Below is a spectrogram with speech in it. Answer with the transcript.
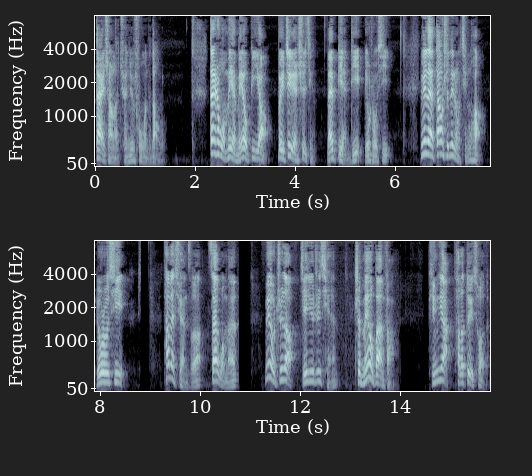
带上了全军覆没的道路。但是我们也没有必要为这件事情来贬低刘畴西，因为在当时那种情况，刘畴西他的选择，在我们没有知道结局之前是没有办法评价他的对错的。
